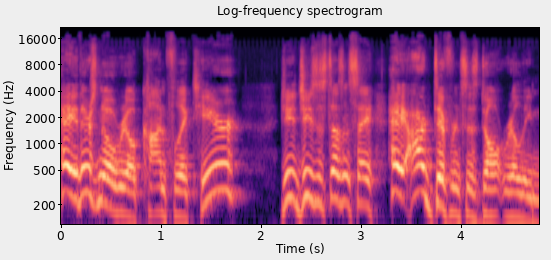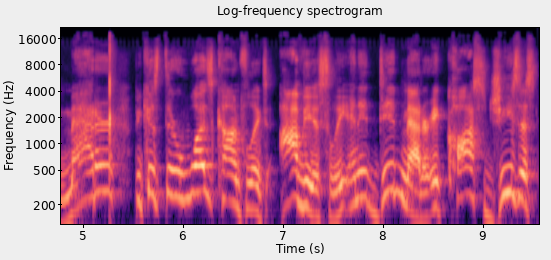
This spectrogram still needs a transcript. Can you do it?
hey, there's no real conflict here. Jesus doesn't say, hey, our differences don't really matter, because there was conflict, obviously, and it did matter. It cost Jesus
